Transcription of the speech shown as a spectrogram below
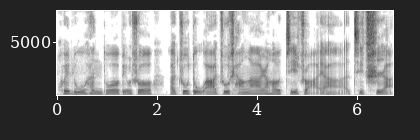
会卤很多，比如说呃猪肚啊、猪肠啊，然后鸡爪呀、鸡翅啊，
